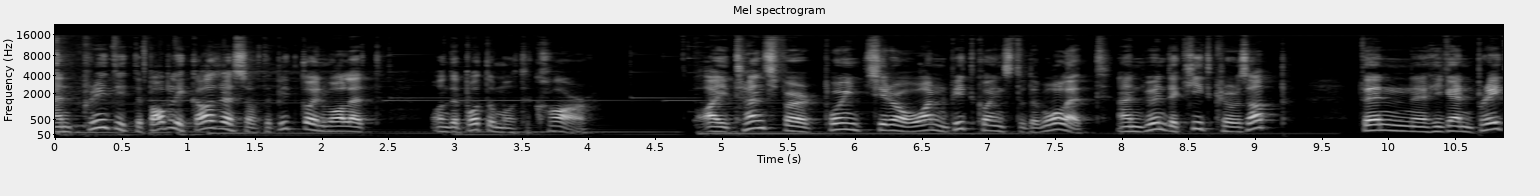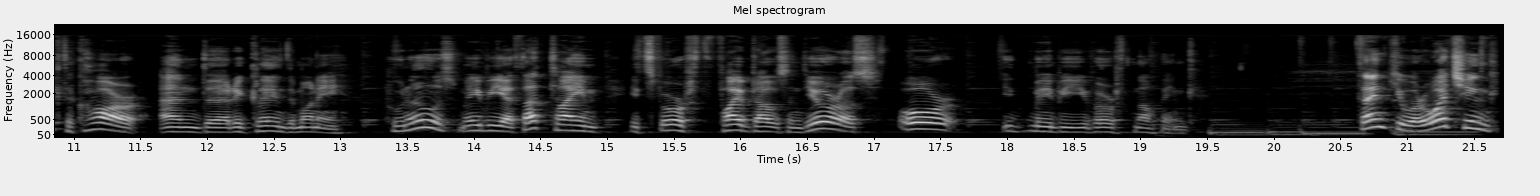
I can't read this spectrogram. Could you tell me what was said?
and printed the public address of the Bitcoin wallet on the bottom of the car. I transferred 0.01 Bitcoins to the wallet and when the kid grows up, then uh, he can break the car and uh, reclaim the money. Who knows, maybe at that time it's worth 5000 euros or it may be worth nothing. Thank you for watching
